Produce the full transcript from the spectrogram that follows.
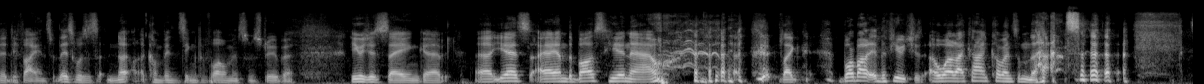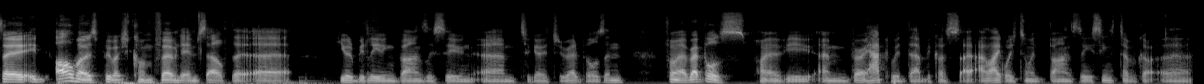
uh, defiance, but this was not a convincing performance from Struber. He was just saying, uh, uh, "Yes, I am the boss here now." like, what about in the future? Oh well, I can't comment on that. so it almost pretty much confirmed it himself that he would be leaving Barnsley soon um, to go to Red Bulls. And from a Red Bulls point of view, I'm very happy with that because I, I like what he's doing with Barnsley. He seems to have got a,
